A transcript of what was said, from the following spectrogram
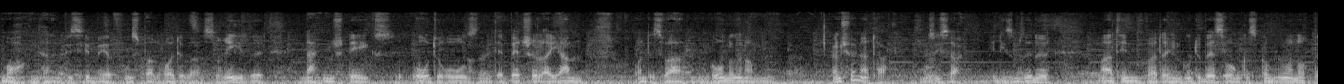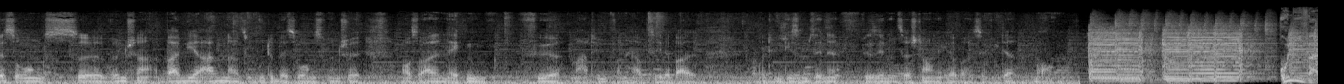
morgen dann ein bisschen mehr Fußball. Heute war es Rewe, Nackensteaks, Rote Rosen, der Bachelor Jan. Und es war im Grunde genommen ein schöner Tag, muss ich sagen. In diesem Sinne, Martin, weiterhin gute Besserung. Es kommen immer noch Besserungswünsche bei mir an, also gute Besserungswünsche aus allen Ecken für Martin von Herz, Seele, Ball. Und in diesem Sinne, wir sehen uns erstaunlicherweise wieder morgen. Uli war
